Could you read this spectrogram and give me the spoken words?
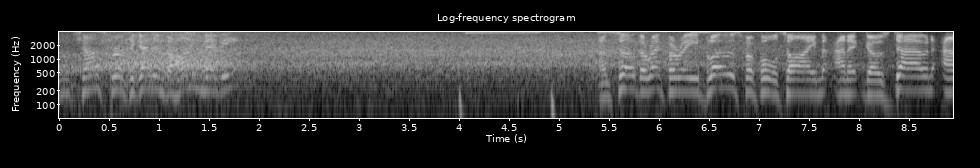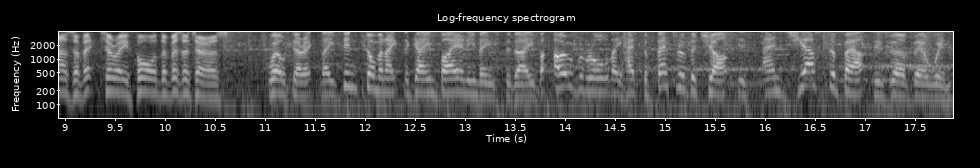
No chance for him to get in behind, maybe. And so the referee blows for full time, and it goes down as a victory for the visitors. Well, Derek, they didn't dominate the game by any means today, but overall they had the better of the chances and just about deserved their win.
